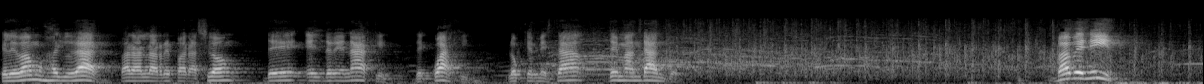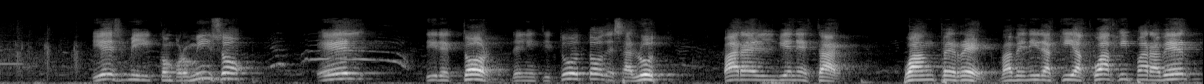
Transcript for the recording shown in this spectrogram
que le vamos a ayudar para la reparación del drenaje de Cuaji, lo que me está demandando. Va a venir y es mi compromiso el director del Instituto de Salud para el Bienestar, Juan Ferrer, va a venir aquí a Cuaji para ver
